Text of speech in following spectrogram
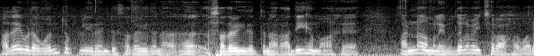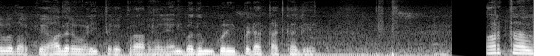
அதை விட ஒன்று புள்ளி ரெண்டு சதவீதனர் சதவீதத்தினர் அதிகமாக அண்ணாமலை முதலமைச்சராக வருவதற்கு ஆதரவு அளித்திருக்கிறார்கள் என்பதும் குறிப்பிடத்தக்கது. பார்த்தால்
